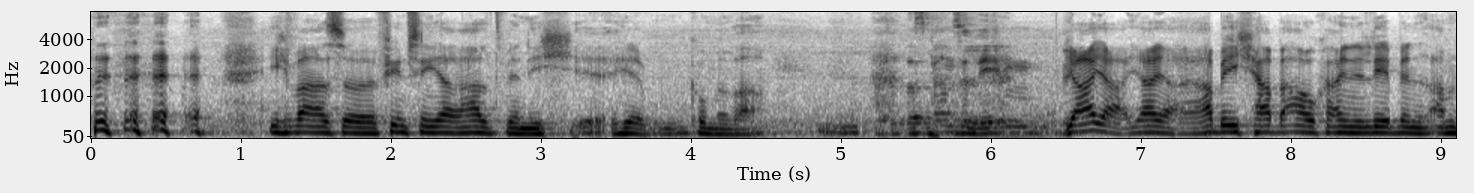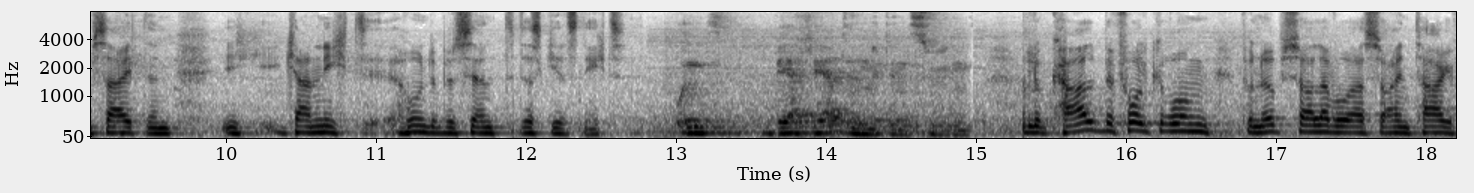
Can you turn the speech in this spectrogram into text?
ich war also 15 Jahre alt, wenn ich äh, hier gekommen war. Das ganze Leben. Ja, ja, ja, ja. Aber ich habe auch ein Leben am Seiten. Ich kann nicht 100 Prozent, das geht nicht. Und wer fährt denn mit den Zügen? Lokalbevölkerung von Uppsala, wo also einen Tag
